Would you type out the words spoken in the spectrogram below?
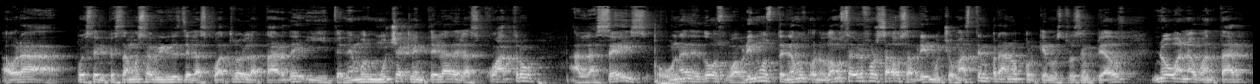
Ahora, pues empezamos a abrir desde las 4 de la tarde y tenemos mucha clientela de las 4 a las 6 o una de dos, o abrimos, tenemos, o nos vamos a ver forzados a abrir mucho más temprano porque nuestros empleados no van a aguantar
